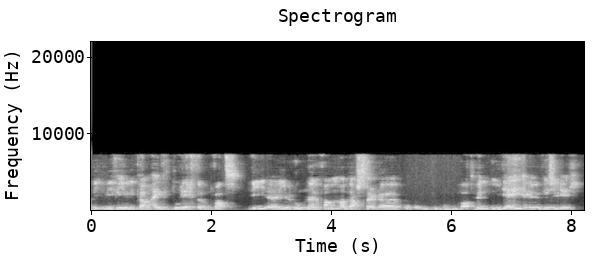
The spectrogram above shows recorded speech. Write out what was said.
wie, wie van jullie kan even toelichten wat die eh, Jeroen van Madaster, eh, wat hun idee en hun visie is?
